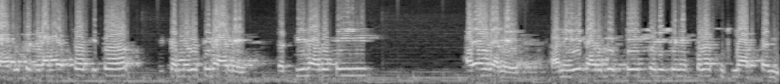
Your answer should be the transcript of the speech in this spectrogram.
बाजूचे ग्रामस्थ तिथं तिथं मदतीला आले. तर तीन आरोपी हवाल झाले आणि एक आरोपी तेजच्या दिशेने पळत सुटला असताना.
